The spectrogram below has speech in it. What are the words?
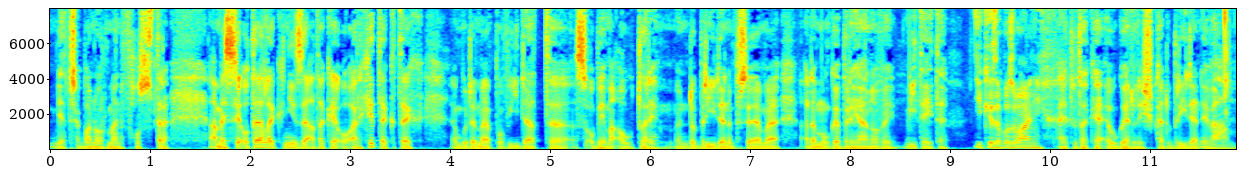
je třeba Norman Foster. A my si o téhle knize a také o architektech budeme povídat eh, s oběma autory. Dobrý den přejeme Adamu Gabrianovi. Vítejte. Díky za pozvání. A je tu také Eugen Liška. Dobrý den i vám.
